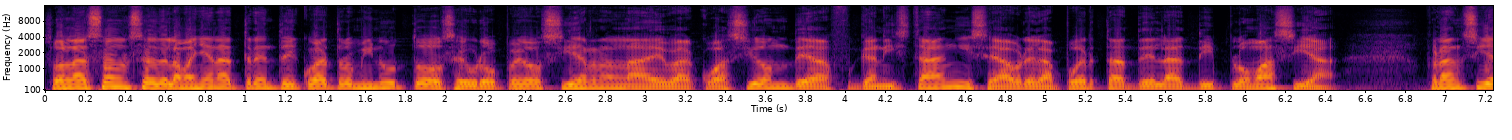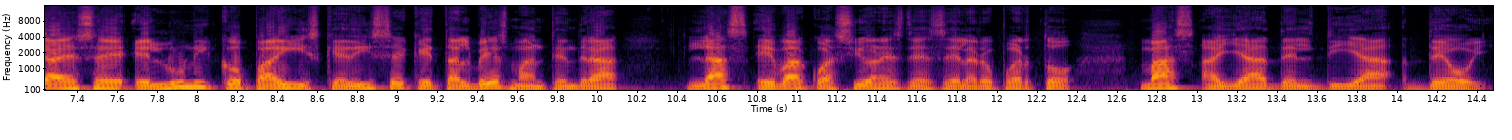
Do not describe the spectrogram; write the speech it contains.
Son las 11 de la mañana 34 minutos. Europeos cierran la evacuación de Afganistán y se abre la puerta de la diplomacia. Francia es el único país que dice que tal vez mantendrá las evacuaciones desde el aeropuerto más allá del día de hoy.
